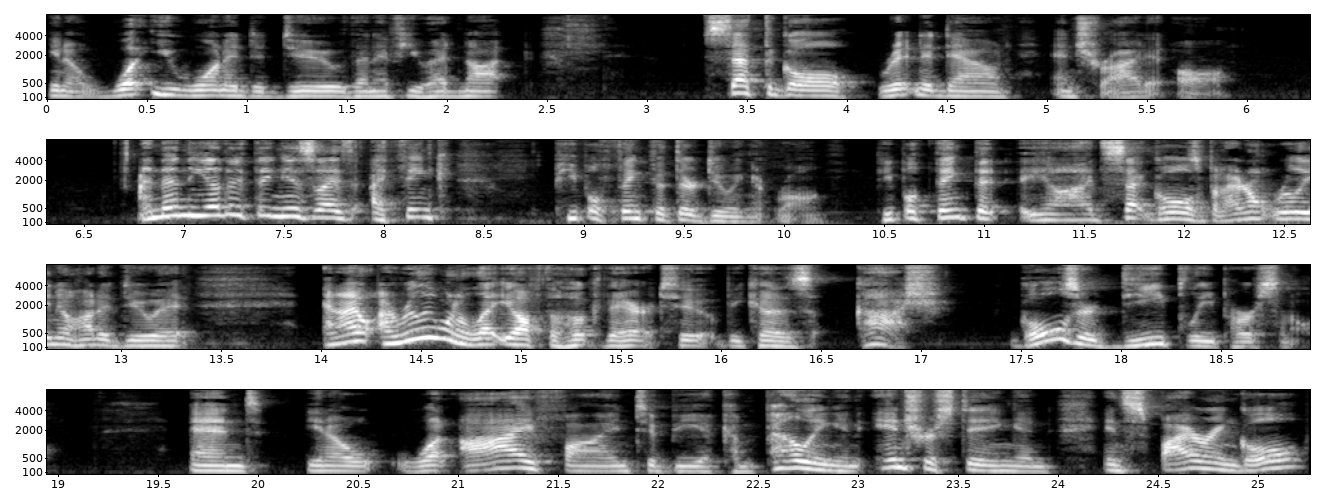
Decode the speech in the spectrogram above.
you know what you wanted to do than if you had not set the goal written it down and tried it all. And then the other thing is i think people think that they're doing it wrong. People think that you know i'd set goals but i don't really know how to do it. And i, I really want to let you off the hook there too because gosh goals are deeply personal. And you know what i find to be a compelling and interesting and inspiring goal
